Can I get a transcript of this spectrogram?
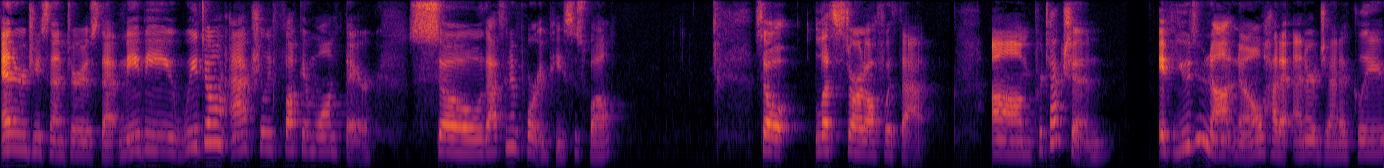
energy centers that maybe we don't actually fucking want there. So that's an important piece as well. So let's start off with that. Um, protection if you do not know how to energetically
